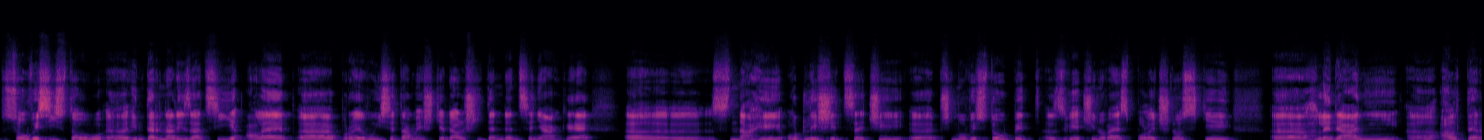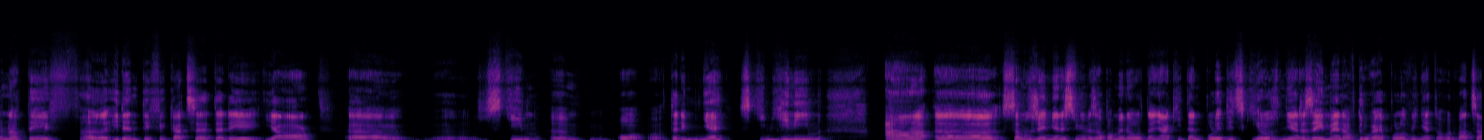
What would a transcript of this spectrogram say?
souvisí s tou uh, internalizací, ale projevují se tam ještě další tendence, nějaké snahy odlišit se či uh, přímo vystoupit z většinové společnosti, uh, hledání alternativ, identifikace tedy já s tím, o, tedy mě s tím jiným a samozřejmě nesmíme zapomenout na nějaký ten politický rozměr, zejména v druhé polovině toho 20.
